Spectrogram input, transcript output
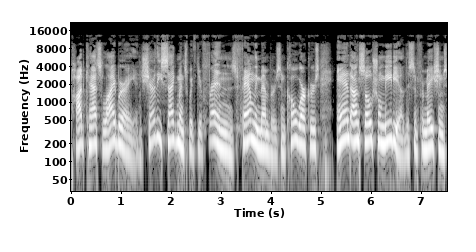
podcast library and share these segments with your friends, family members, and coworkers and on social media. This information's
